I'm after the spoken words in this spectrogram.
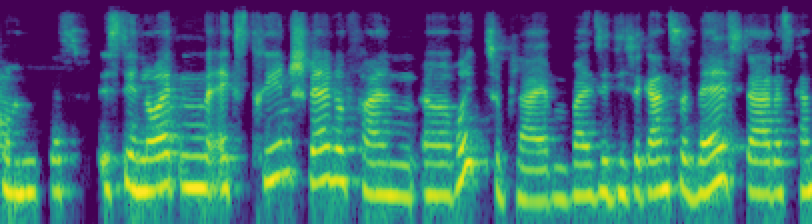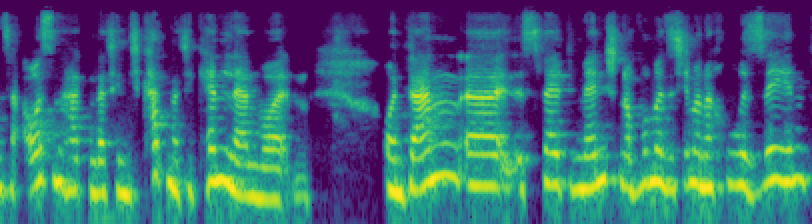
ja. Und das ist den Leuten extrem schwer gefallen, äh, ruhig zu bleiben, weil sie diese ganze Welt da, das ganze Außen hatten, dass sie nicht kannten, was sie kennenlernen wollten. Und dann, äh, es fällt Menschen, obwohl man sich immer nach Ruhe sehnt,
